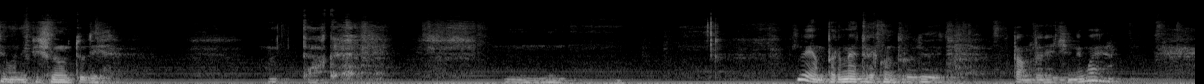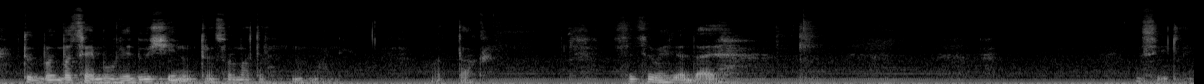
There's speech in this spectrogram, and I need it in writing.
Це вони пішли вон туди. От так. Ну і амперметри контролюють. Там, до речі, немає. Тут, бо, цей був ведущий, ну, трансформатор нормальний. От так. Все це виглядає. Освітлення.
